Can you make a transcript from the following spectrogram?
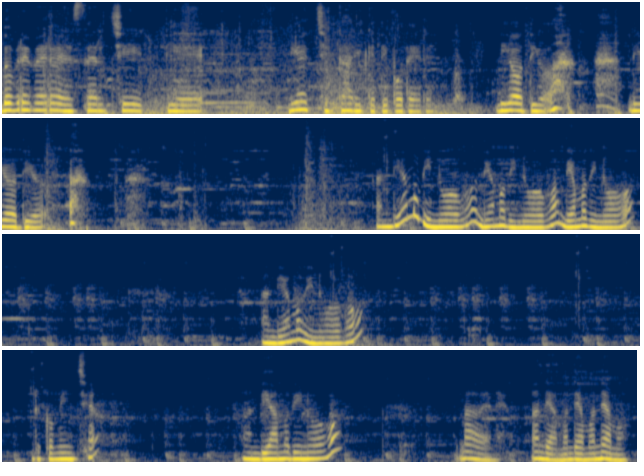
Dovrebbero esserci 10 cariche di potere. Di odio. Di odio. Andiamo di nuovo, andiamo di nuovo, andiamo di nuovo. Andiamo di nuovo. Ricomincia. Andiamo di nuovo. Va bene, andiamo, andiamo, andiamo.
